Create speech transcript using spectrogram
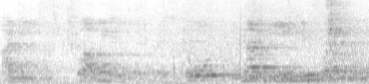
Амінь. Слава Ісусу Христу, навіки слава.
